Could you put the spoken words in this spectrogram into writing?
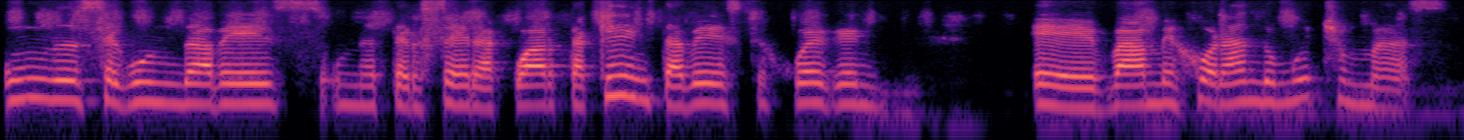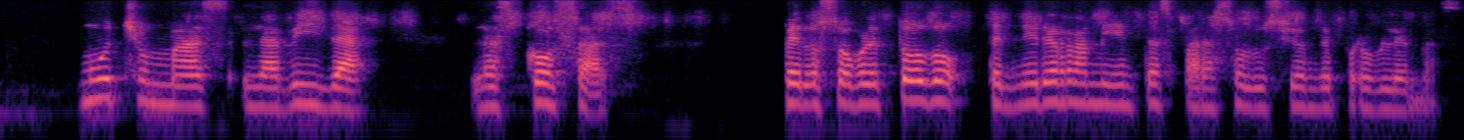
Una segunda vez, una tercera, cuarta, quinta vez que jueguen, eh, va mejorando mucho más, mucho más la vida, las cosas, pero sobre todo tener herramientas para solución de problemas.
